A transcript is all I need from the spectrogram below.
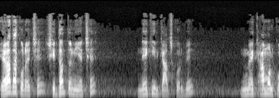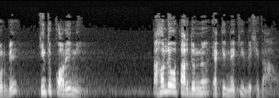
এরাদা করেছে, সিদ্ধান্ত নিয়েছে নেকির কাজ করবে, নেক আমল করবে, কিন্তু করেনি। তাহলেও তার জন্য একটি নেকি লিখে দাও।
